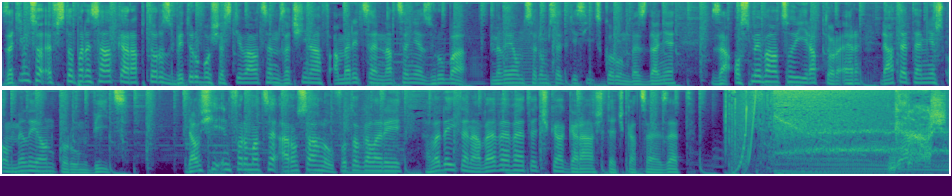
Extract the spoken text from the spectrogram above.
Zatímco F-150 Raptor s biturbo šestiválcem začíná v Americe na ceně zhruba 1 700 000 korun bez daně, za osmiválcový Raptor R dáte téměř o milion korun víc. Další informace a rozsáhlou fotogalerii hledejte na www.garage.cz. Garáž.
